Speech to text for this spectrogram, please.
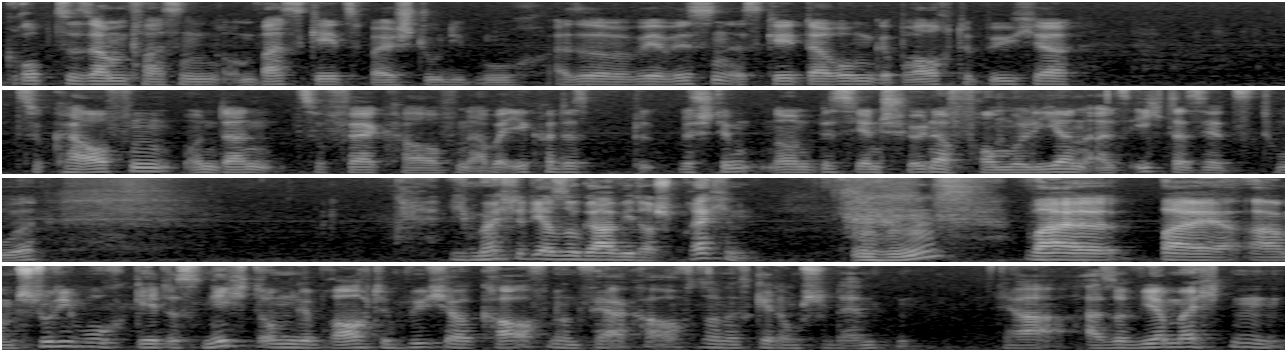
grob zusammenfassen, um was geht es bei Studibuch? Also wir wissen, es geht darum, gebrauchte Bücher zu kaufen und dann zu verkaufen. Aber ihr könnt es bestimmt noch ein bisschen schöner formulieren, als ich das jetzt tue. Ich möchte dir sogar widersprechen. Mhm. Weil bei ähm, Studiebuch geht es nicht um gebrauchte Bücher kaufen und verkaufen, sondern es geht um Studenten. Ja, also wir möchten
